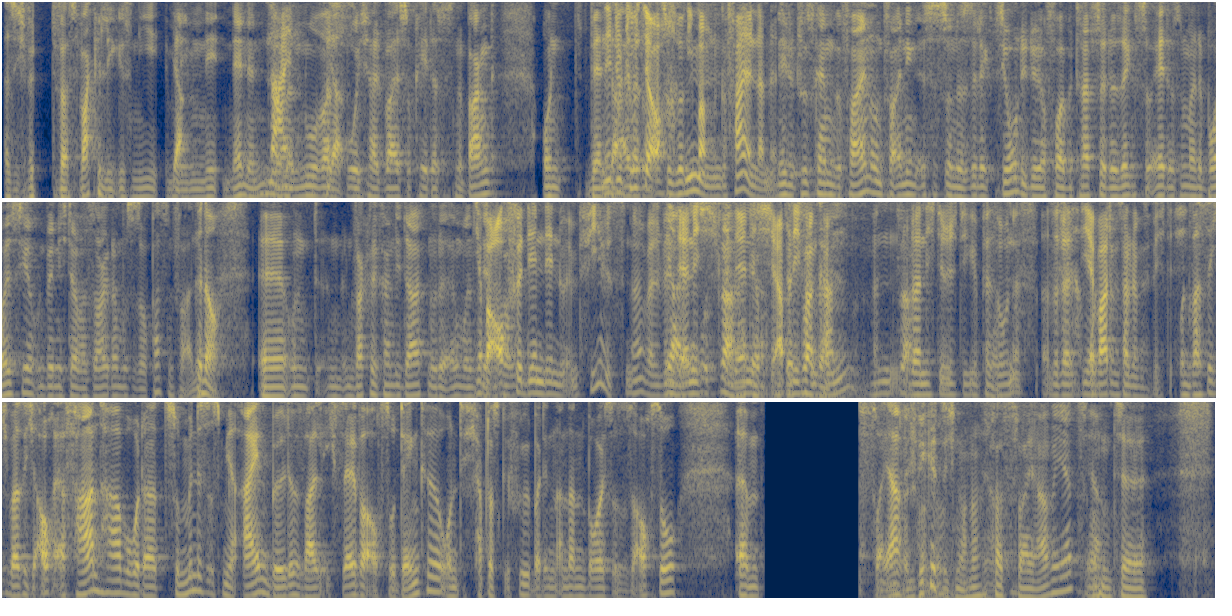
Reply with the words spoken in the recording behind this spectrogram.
Also ich würde was Wackeliges nie Ja. Ne- nennen, Nein. sondern nur was, Ja. wo ich halt weiß, okay, das ist eine Bank und wenn Nee, da du tust ja auch zugreift- niemandem Gefallen damit. Nee, du tust keinem Gefallen und vor allen Dingen ist es so eine Selektion, die du ja vorher betreibst, weil du denkst so, ey, das sind meine Boys hier und wenn ich da was sage, dann muss es auch passen für alle. Genau. Äh, und ein Wackelkandidaten oder irgendwann. Ja, aber auch für den, den du empfiehlst, ne? Weil wenn Ja, der nicht, klar, wenn der ja, nicht der abliefern kann wenn, oder nicht die richtige Person ist, also da, die Erwartungshaltung ist wichtig. Und was ich, was ich auch erfahren habe oder zumindest es mir einbilde, weil ich selber auch so denke und ich habe das Gefühl, bei den anderen Boys ist es auch so. Ähm, das ist zwei Jahre entwickelt schon, sich noch, ne? Fast zwei Jahre jetzt. Ja. Und äh,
